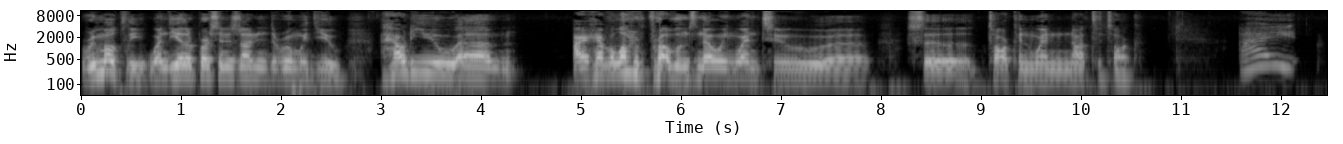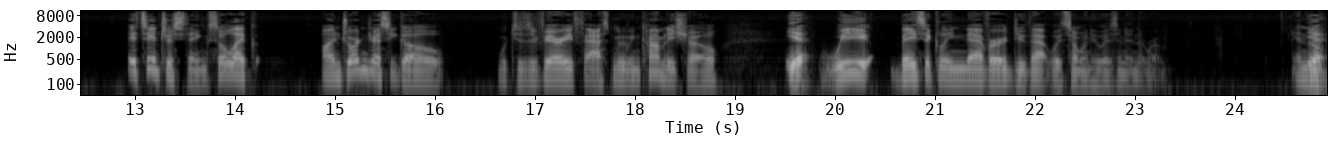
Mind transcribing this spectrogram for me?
remotely when the other person is not in the room with you, how do you? Um, I have a lot of problems knowing when to uh, uh, talk and when not to talk. I it's interesting. So like on Jordan Jesse Go, which is a very fast moving comedy show, Yeah, we basically never do that with someone who isn't in the room. And the, Yeah.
